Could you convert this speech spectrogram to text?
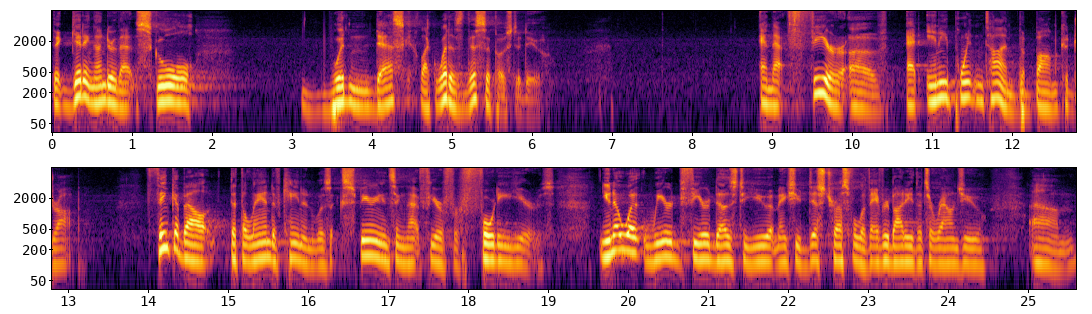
that getting under that school wooden desk, like, what is this supposed to do? And that fear of at any point in time, the bomb could drop. Think about that the land of Canaan was experiencing that fear for 40 years. You know what weird fear does to you? It makes you distrustful of everybody that's around you. Um,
